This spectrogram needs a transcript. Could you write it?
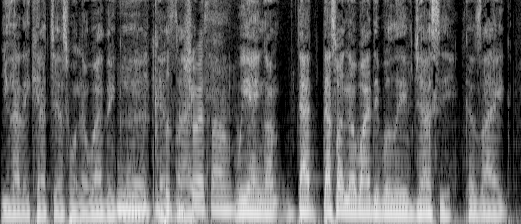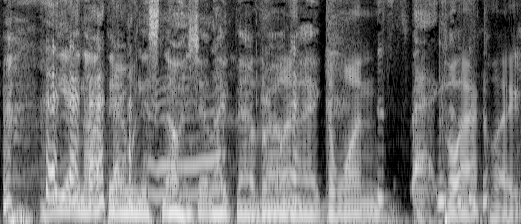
you got to catch us when the weather Mhm, good. can put some like, shorts on. we ain't gonna. That that's why nobody believed Jussie, because like we ain't out there when it's snow and shit like Uh, that, the bro. one, like the one This is fact. black like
